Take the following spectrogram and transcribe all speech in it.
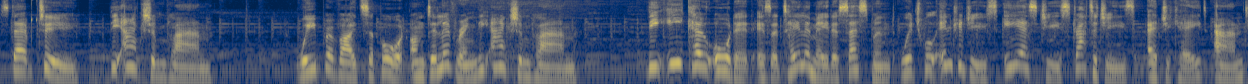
Step 2. The Action Plan. We provide support on delivering the action plan. The Eco Audit is a tailor-made assessment which will introduce ESG strategies, educate and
